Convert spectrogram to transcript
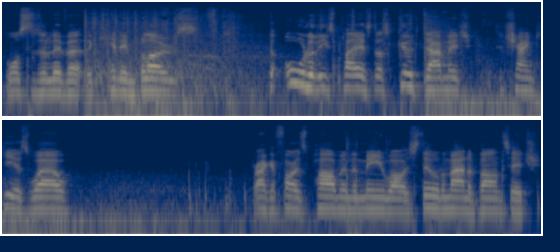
Wants to deliver the killing blows. To all of these players does good damage to Chanky as well. Ragga finds Palm in the meanwhile. It's still the man advantage.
